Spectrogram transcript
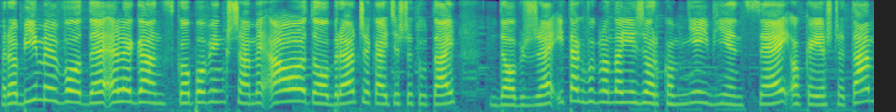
Robimy wodę elegancko, powiększamy. A o, dobra, czekajcie jeszcze tutaj. Dobrze. I tak wygląda jeziorko mniej więcej. Ok, jeszcze tam.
